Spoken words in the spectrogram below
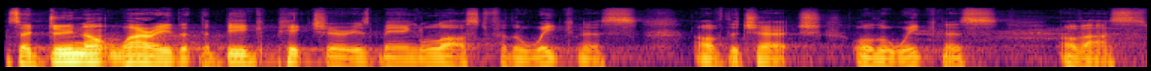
So do not worry that the big picture is being lost for the weakness of the church or the weakness of us.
